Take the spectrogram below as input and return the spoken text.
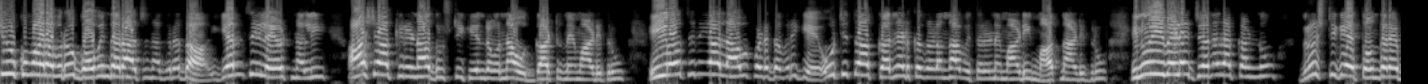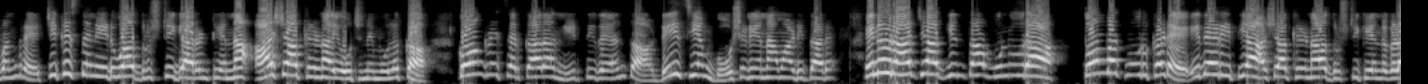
ಶಿವಕುಮಾರ್ ಅವರು ಗೋವಿಂದರಾಜನಗರದ ಎಂಸಿ ಲೇಔಟ್ನಲ್ಲಿ ಆಶಾ ಕಿರಣ ದೃಷ್ಟಿ ಕೇಂದ್ರವನ್ನ ಉದ್ಘಾಟನೆ ಮಾಡಿದ್ರು. ಈ ಯೋಜನೆಯ ಲಾಭ ಪಡೆದವರಿಗೆ ಉಚಿತ ಕನ್ನಡಕಗಳನ್ನ ವಿತರಣೆ ಮಾಡಿ ಮಾತನಾಡಿದ್ರು. ಇನ್ನು ಈ ವೇಳೆ ಜನರ ಕಣ್ಣು ದೃಷ್ಟಿಗೆ ತೊಂದರೆ ಬಂದ್ರೆ ಚಿಕಿತ್ಸೆ ನೀಡುವ ದೃಷ್ಟಿ ಗ್ಯಾರಂಟಿಯನ್ನ ಆಶಾ ಕಿರಣ ಯೋಜನೆ ಮೂಲಕ ಕಾಂಗ್ರೆಸ್ ಸರ್ಕಾರ ನೀಡ್ತಿದೆ ಅಂತ ಡಿಸಿಎಂ ಘೋಷಣೆಯನ್ನ ಮಾಡಿದ್ದಾರೆ. ಇನ್ನು ರಾಜ್ಯಾದ್ಯಂತ ಮುನ್ನೂರ ತೊಂಬತ್ ಮೂರು ಕಡೆ ಇದೇ ರೀತಿಯ ಆಶಾ ಕಿರಣ ದೃಷ್ಟಿ ಕೇಂದ್ರಗಳ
